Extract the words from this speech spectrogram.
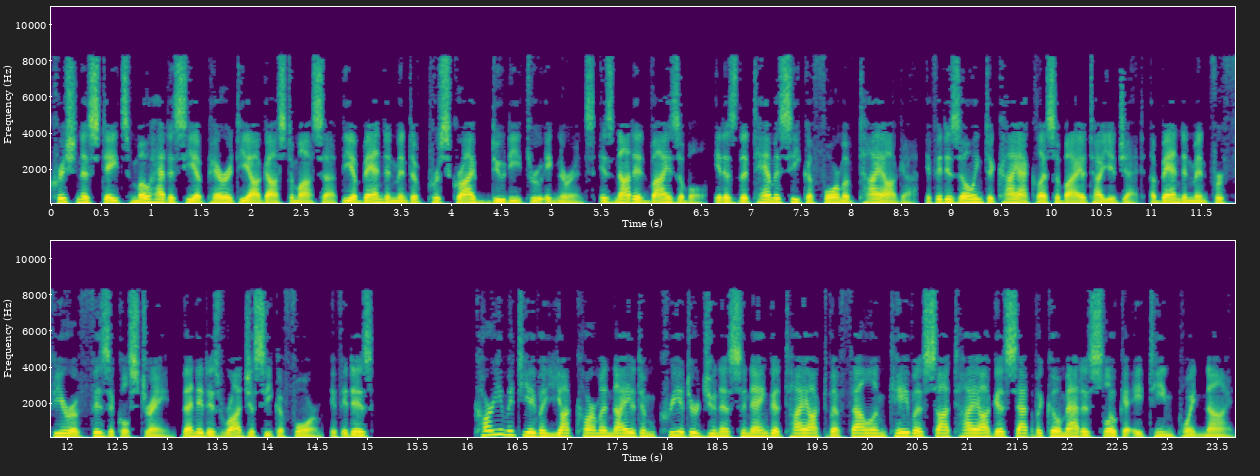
Krishna states mohatasya parityagastamasa the abandonment of prescribed duty through ignorance is not advisable, it is the tamasika form of tyaga, if it is owing to kayaklesabhayatayajet abandonment for fear of physical strain then it is rajasika form, if it is Karyamityeva yatkarma nayatam kriyatarjuna sananga tyaktva phalam kava sa tyaga satvako mata sloka 18.9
